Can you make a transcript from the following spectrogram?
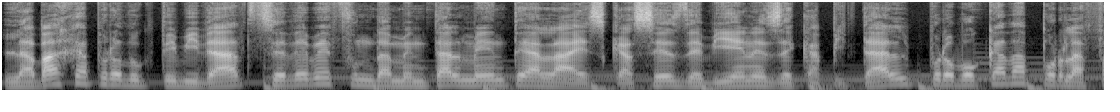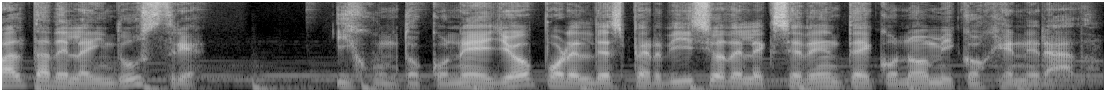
la baja productividad se debe fundamentalmente a la escasez de bienes de capital provocada por la falta de la industria, y junto con ello por el desperdicio del excedente económico generado.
